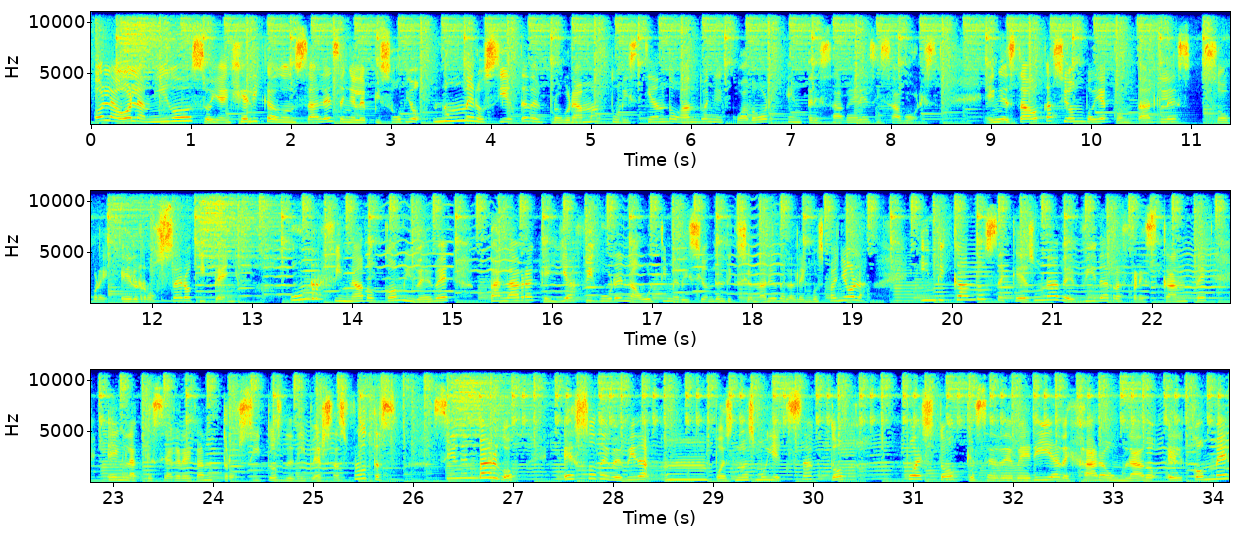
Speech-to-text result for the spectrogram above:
Hola, hola amigos, soy Angélica González en el episodio número 7 del programa Turisteando Ando en Ecuador entre saberes y sabores. En esta ocasión voy a contarles sobre el rosero quiteño, un refinado comi bebe, palabra que ya figura en la última edición del Diccionario de la Lengua Española, indicándose que es una bebida refrescante en la que se agregan trocitos de diversas frutas. Sin embargo, eso de bebida mm, pues no es muy exacto, puesto que se debería dejar a un lado el comer.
